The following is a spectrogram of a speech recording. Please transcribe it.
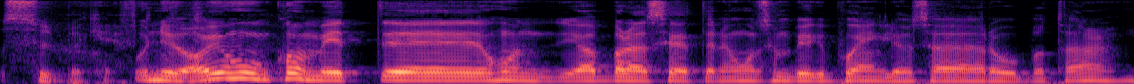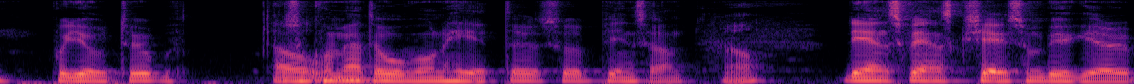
Superhäftigt. Och nu har ju hon kommit, eh, hon, jag har bara sett henne, hon som bygger poänglösa robotar på YouTube. Och så Ja. kommer jag inte ihåg vad hon heter, så pinsamt. Ja. Det är en svensk tjej som bygger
